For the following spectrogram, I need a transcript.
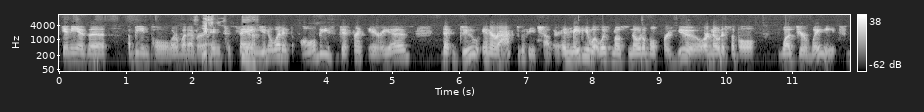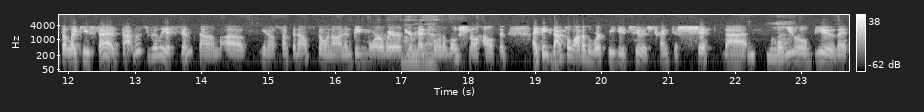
skinny as a, a beanpole or whatever, and to saying, Yeah. you know what, it's all these different areas that do interact with each other. And maybe what was most notable for you or noticeable was your weight, but like you said, that was really a symptom of you know something else going on and being more aware of your Oh, mental yeah. and emotional health. And I think that's a lot of the work we do too, is trying to shift that Mhm. cultural view that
